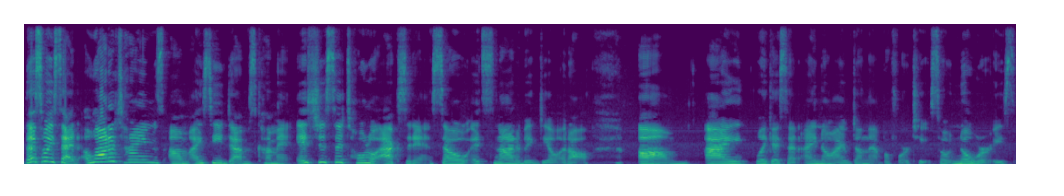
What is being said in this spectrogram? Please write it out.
That's what I said. A lot of times um, I see Deb's comment. It's just a total accident, so it's not a big deal at all. Um, I, like I said, I know I've done that before too, so no worries.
